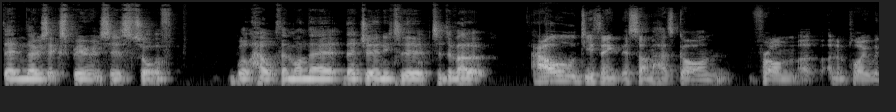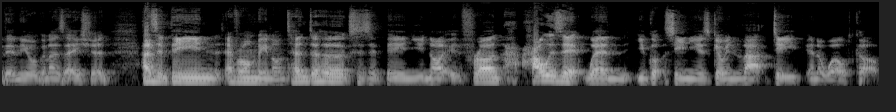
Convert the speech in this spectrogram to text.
then those experiences sort of will help them on their their journey to to develop. How do you think this summer has gone from a, an employee within the organisation? Has it been everyone been on tenterhooks? Has it been united front? How is it when you've got seniors going that deep in a World Cup?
